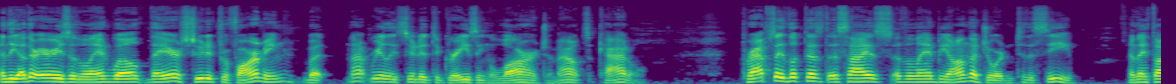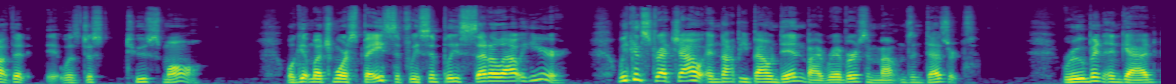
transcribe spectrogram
And the other areas of the land, well, they are suited for farming, but not really suited to grazing large amounts of cattle. Perhaps they looked at the size of the land beyond the Jordan to the sea, and they thought that it was just too small. We'll get much more space if we simply settle out here. We can stretch out and not be bound in by rivers and mountains and deserts. Reuben and Gad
